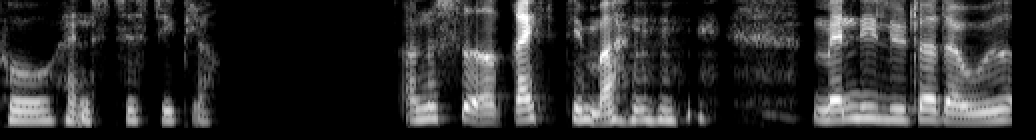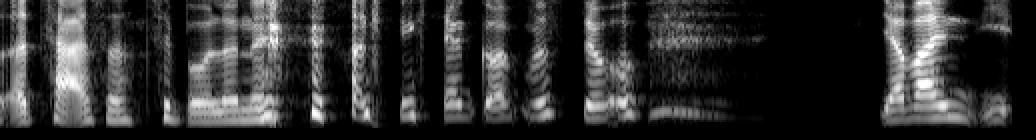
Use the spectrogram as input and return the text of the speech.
på hans testikler. Og nu sidder rigtig mange mandlige lytter derude og tager sig til bollerne, og det kan jeg godt forstå. Jeg var en,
